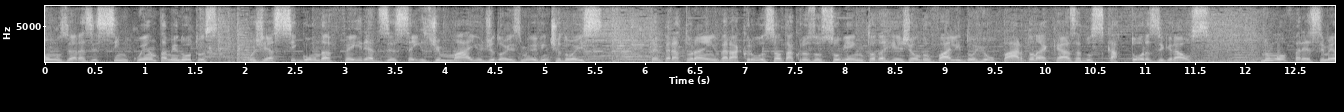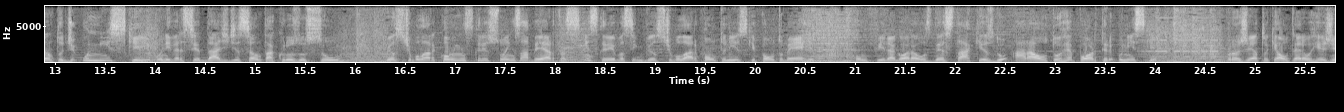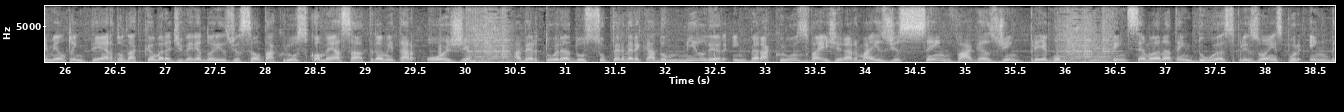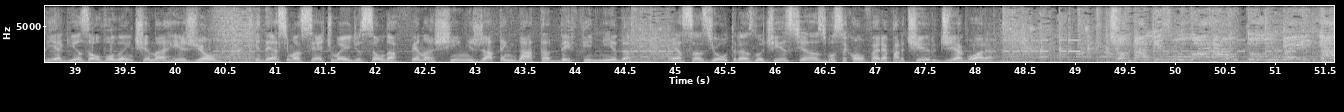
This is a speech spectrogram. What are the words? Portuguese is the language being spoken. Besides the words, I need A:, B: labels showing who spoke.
A: 11 horas e 50 minutos. Hoje é segunda-feira, 16 de maio de 2022. Temperatura em Veracruz, Santa Cruz do Sul e em toda a região do Vale do Rio Pardo na casa dos 14 graus. Num oferecimento de Unisque, Universidade de Santa Cruz do Sul. Vestibular com inscrições abertas. Inscreva-se em vestibular.unisque.br. Confira agora os destaques do Arauto Repórter Unisque projeto que altera o regimento interno da Câmara de Vereadores de Santa Cruz começa a tramitar hoje. A abertura do supermercado Miller em Veracruz vai gerar mais de 100 vagas de emprego. Fim de semana tem duas prisões por embriaguez ao volante na região. E 17ª edição da FENACHIM já tem data definida. Essas e outras notícias você confere a partir de agora.
B: Jornalismo Arauto em.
